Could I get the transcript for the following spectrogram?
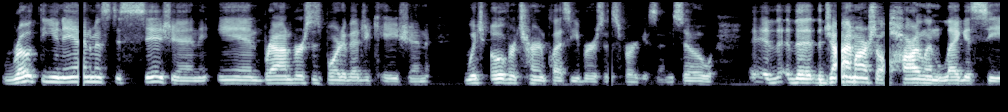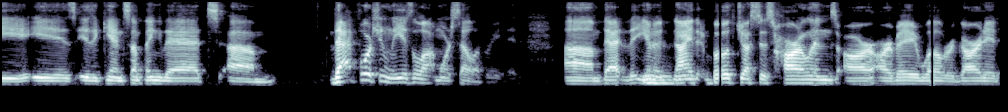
wrote the unanimous decision in Brown versus Board of Education, which overturned Plessy versus Ferguson. So the the John Marshall Harlan legacy is is again something that um, that fortunately is a lot more celebrated. Um, that, that you know, mm-hmm. neither both Justice Harlans are are very well regarded,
